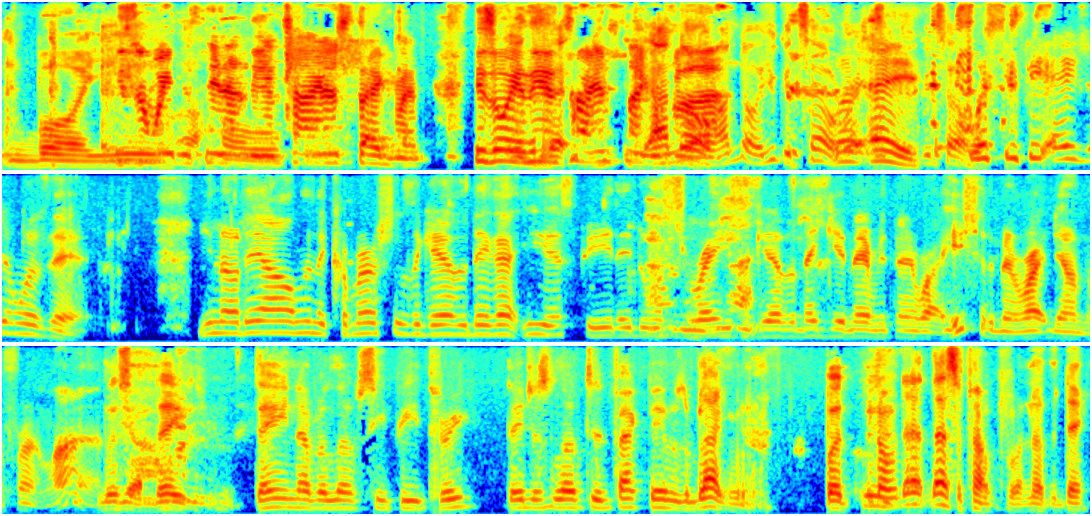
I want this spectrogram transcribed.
Boy, He's you been waiting to see that the entire segment. He's waiting the entire segment I for know, that. I know. You could tell, right? hey, you could tell. What CP agent was that? You know, they all in the commercials together. They got ESP. They doing charades together. They getting everything right. He should have been right down the front line. Listen, Yeah. they they never loved CP3. They just loved the fact that he was a black man. But you know that that's a topic for another day.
